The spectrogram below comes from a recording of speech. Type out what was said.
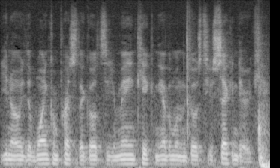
you know, the one compressor that goes to your main kick and the other one that goes to your secondary kick.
